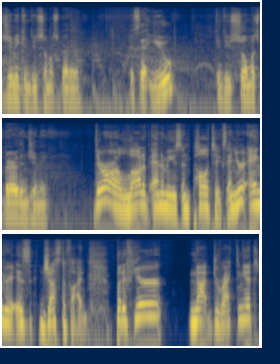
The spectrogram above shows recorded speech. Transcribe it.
Jimmy can do so much better, it's that you can do so much better than Jimmy. There are a lot of enemies in politics, and your anger is justified. But if you're not directing it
